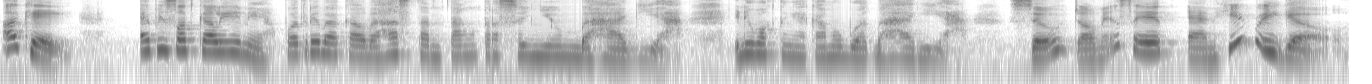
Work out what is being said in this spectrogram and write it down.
okay, Episode kali ini Putri bakal bahas tentang tersenyum bahagia. Ini waktunya kamu buat bahagia. So don't miss it and here we go.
